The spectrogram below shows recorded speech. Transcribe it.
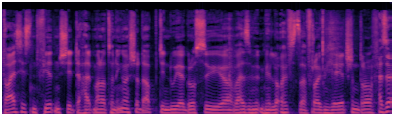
30.04. steht der Halbmarathon Ingolstadt ab, den du ja großzügigerweise mit mir läufst. Da freue ich mich ja jetzt schon drauf. Also,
